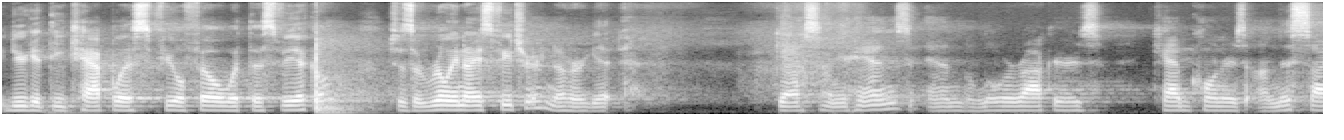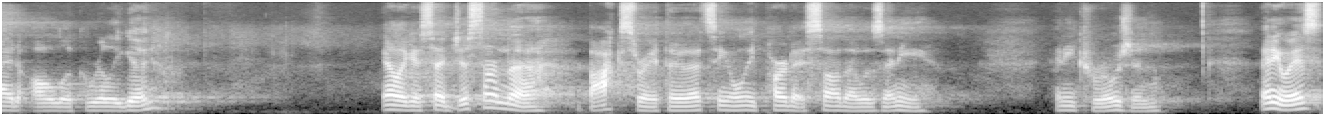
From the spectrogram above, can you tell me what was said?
You do get the capless fuel fill with this vehicle, which is a really nice feature. Never get gas on your hands. And the lower rockers, cab corners on this side all look really good. Yeah, like I said, just on the box right there, that's the only part I saw that was any, any corrosion. Anyways,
